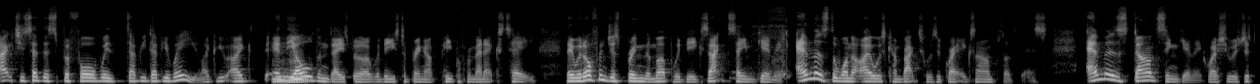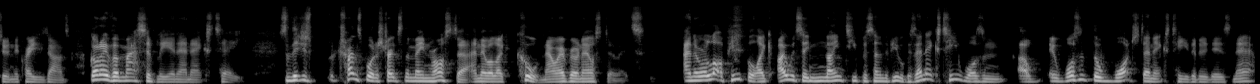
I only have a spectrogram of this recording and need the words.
actually said this before with WWE. Like, you, like in mm-hmm. the olden days, when they used to bring up people from NXT, they would often just bring them up with the exact same gimmick. Emma's the one that I always come back to as a great example of this. Emma's dancing gimmick, where she was just doing the crazy dance, got over massively in NXT. So they just transported straight to the main roster, and they were like, "Cool, now everyone else do it." And there were a lot of people like i would say 90% of the people because nxt wasn't a, it wasn't the watched nxt that it is now.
